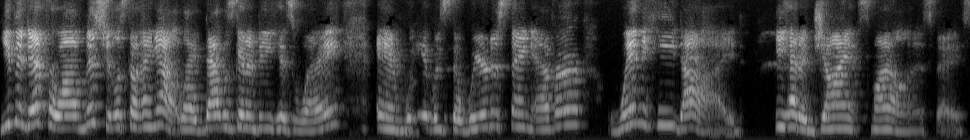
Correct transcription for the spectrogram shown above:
you've been dead for a while, I've missed you. Let's go hang out. Like that was gonna be his way, and it was the weirdest thing ever. When he died, he had a giant smile on his face.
